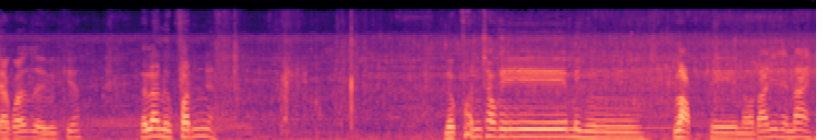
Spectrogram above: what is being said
Chả quá rời bên kia. Đây là nước phân nha. Nước phân sau khi mình lọc thì nó ra như thế này.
